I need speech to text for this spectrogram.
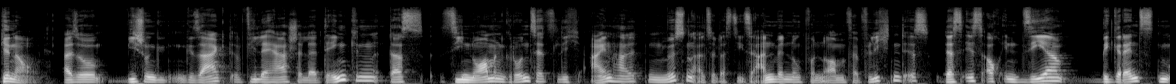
Genau. Also wie schon gesagt, viele Hersteller denken, dass sie Normen grundsätzlich einhalten müssen, also dass diese Anwendung von Normen verpflichtend ist. Das ist auch in sehr begrenztem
